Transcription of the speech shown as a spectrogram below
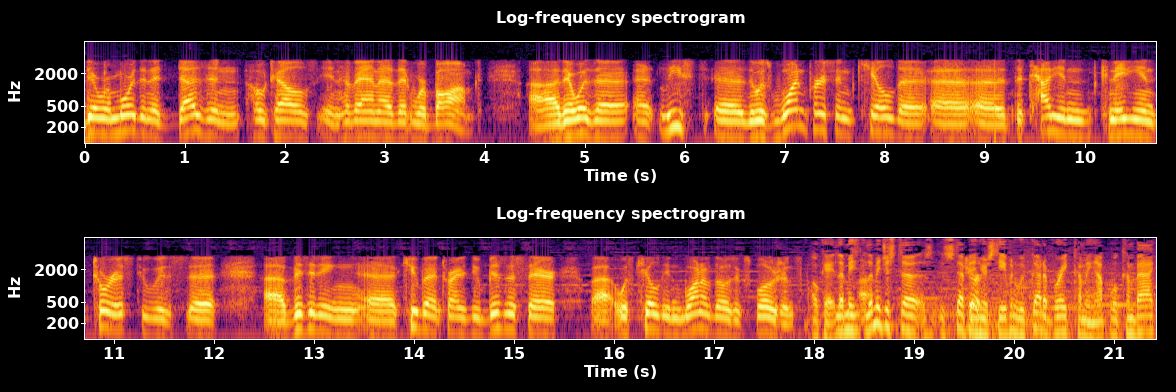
There were more than a dozen hotels in Havana that were bombed. Uh, there was a at least uh, there was one person killed, a, a, a Italian Canadian tourist who was uh, uh, visiting uh, Cuba and trying to do business there. Uh, was killed in one of those explosions. Okay, let me let me just uh, step sure. in here, Stephen. We've got a break coming up. We'll come back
